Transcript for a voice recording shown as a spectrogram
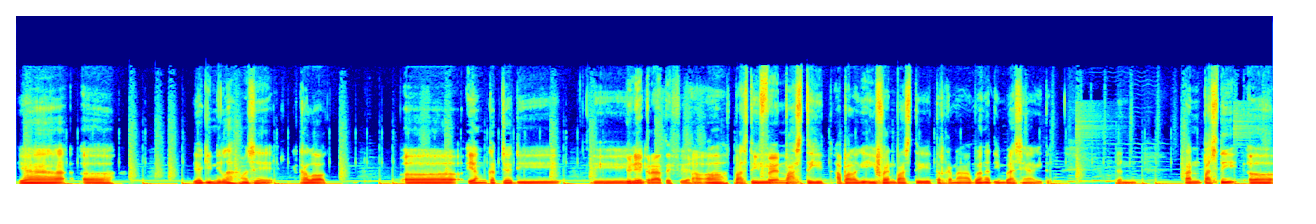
ya eh ya gini lah maksudnya kalau eh yang kerja di di Dunia kreatif ya. Ah, ah, pasti Event. pasti apalagi event pasti terkena banget imbasnya gitu dan kan pasti eh,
